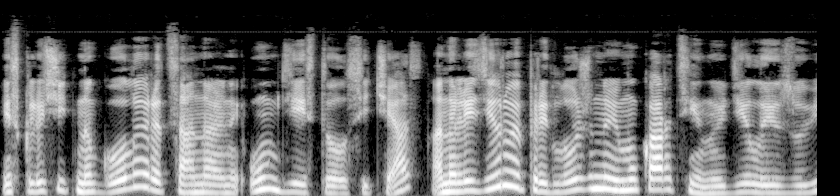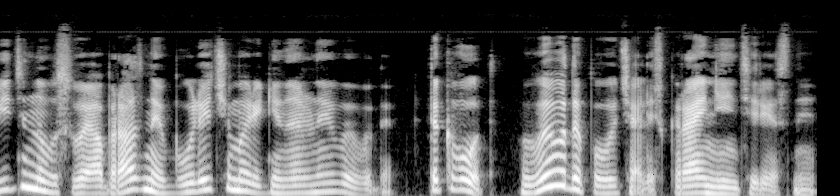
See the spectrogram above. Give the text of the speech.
Исключительно голый рациональный ум действовал сейчас, анализируя предложенную ему картину и делая из увиденного своеобразные более чем оригинальные выводы. Так вот, Выводы получались крайне интересные.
